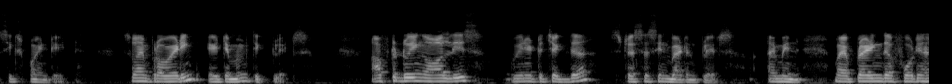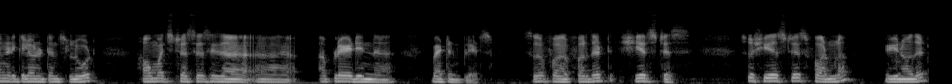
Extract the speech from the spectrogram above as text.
6.8. So I am providing 8 mm thick plates. After doing all these we need to check the stresses in batten plates. I mean by applying the 1400 kilonewtons load how much stresses is uh, uh, applied in uh, batten plates. So for for that shear stress. So shear stress formula you know that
